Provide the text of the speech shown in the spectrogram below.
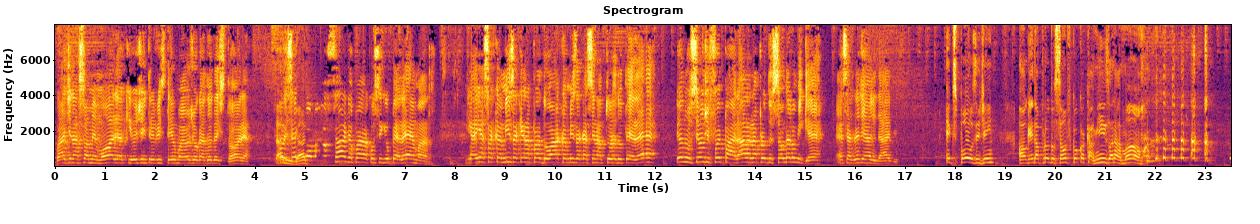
Guarde na sua memória que hoje eu entrevistei o maior jogador da história. Tá pô, isso aí ligado? foi uma saga pra conseguir o Pelé, mano. E aí essa camisa que era pra doar, a camisa com a assinatura do Pelé, eu não sei onde foi parar lá na produção da Miguel. Essa é a grande realidade. Exposed, hein? Alguém da produção ficou com a camisa na mão.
